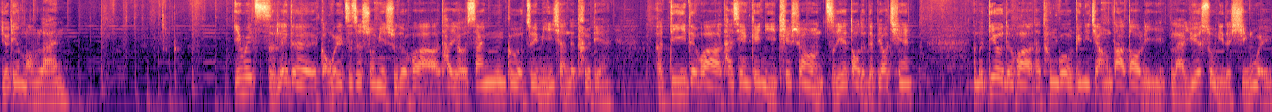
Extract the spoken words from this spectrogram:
有点茫然。因为此类的岗位职责说明书的话，它有三个最明显的特点。呃，第一的话，它先给你贴上职业道德的标签；那么第二的话，它通过给你讲大道理来约束你的行为；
